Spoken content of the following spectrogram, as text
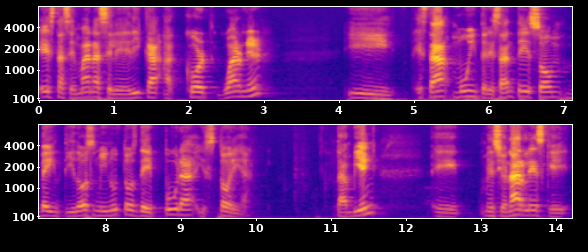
Esta semana se le dedica a Kurt Warner y está muy interesante. Son 22 minutos de pura historia. También eh, mencionarles que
